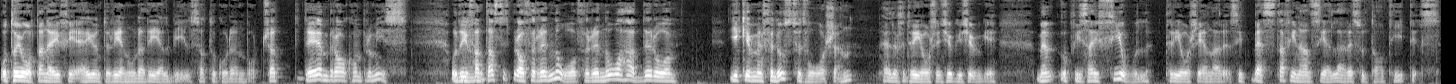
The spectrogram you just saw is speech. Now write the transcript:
Och Toyotan är ju, är ju inte renodlad elbil så att då går den bort. Så att det är en bra kompromiss. Och det är mm. fantastiskt bra för Renault. För Renault hade då, gick ju med förlust för två år sedan. Eller för tre år sedan, 2020. Men uppvisade i fjol, tre år senare, sitt bästa finansiella resultat hittills.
